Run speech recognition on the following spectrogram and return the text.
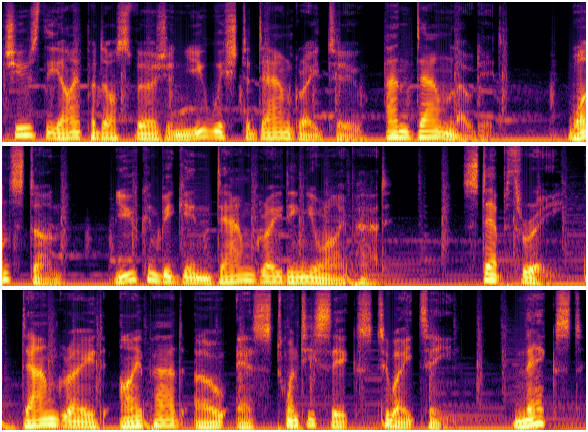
Choose the iPadOS version you wish to downgrade to and download it. Once done, you can begin downgrading your iPad. Step 3. Downgrade iPad OS 26 to 18. Next,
